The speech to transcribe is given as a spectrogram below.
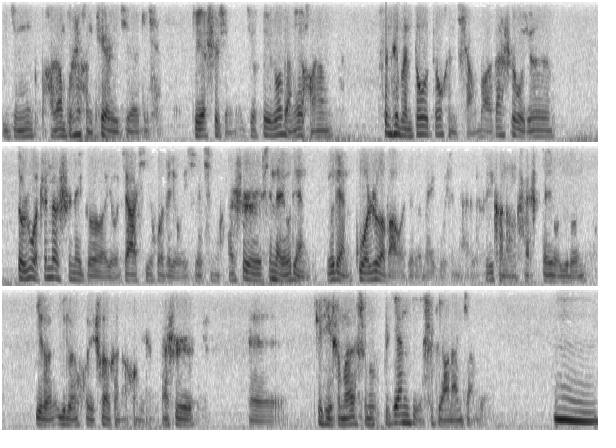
已经好像不是很 care 一些这些这些事情，就所以说感觉好像。分配本都都很强吧，但是我觉得，就如果真的是那个有加息或者有一些情况，还是现在有点有点过热吧。我觉得美股现在，所以可能还是得有一轮一轮一轮回撤，可能后面，但是呃，具体什么什么时间点是比较难讲的。嗯，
